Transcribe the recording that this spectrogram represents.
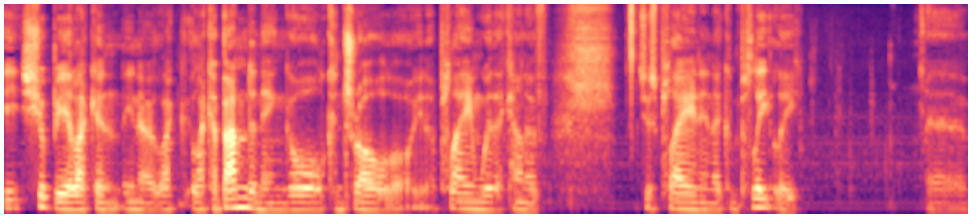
It should be like an you know like like abandoning all control or you know playing with a kind of just playing in a completely um,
